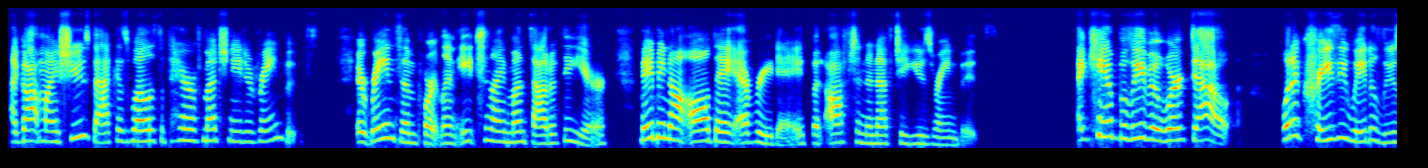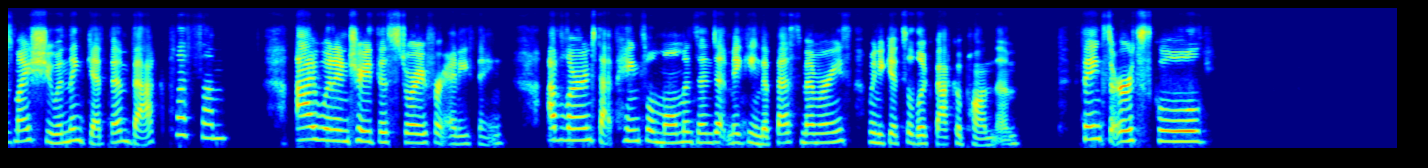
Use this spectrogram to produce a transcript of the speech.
I got my shoes back as well as a pair of much needed rain boots. It rains in Portland eight to nine months out of the year, maybe not all day every day, but often enough to use rain boots. I can't believe it worked out. What a crazy way to lose my shoe and then get them back, plus some. I wouldn't trade this story for anything. I've learned that painful moments end up making the best memories when you get to look back upon them. Thanks, Earth School.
